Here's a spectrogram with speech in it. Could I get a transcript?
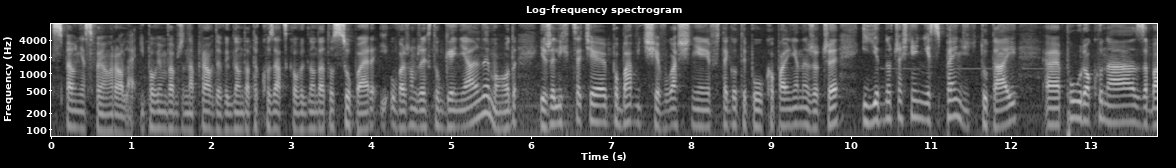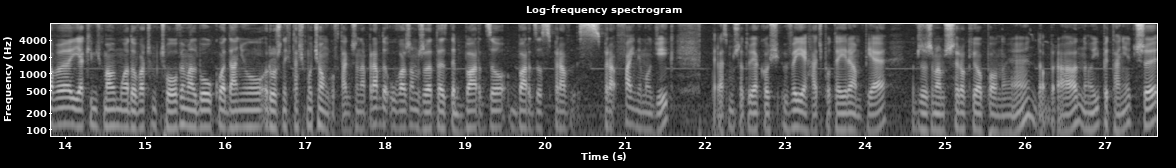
spełnia swoją rolę i powiem wam, że naprawdę wygląda to kozacko, wygląda to super i uważam, że jest to genialny mod, jeżeli chcecie pobawić się właśnie w tego typu kopalniane rzeczy i jednocześnie nie spędzić tutaj e, pół roku na zabawę jakimś małym ładowaczem czołowym albo układaniu różnych taśmociągów, także naprawdę uważam, że to jest bardzo, bardzo fajny modzik. Teraz muszę tu jakoś wyjechać po tej rampie. Dobrze, że mam szerokie opony. Dobra, no i pytanie, czy...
